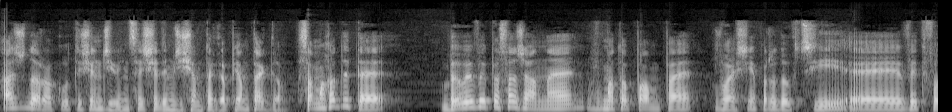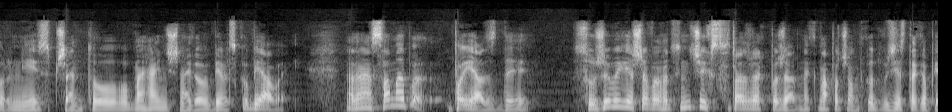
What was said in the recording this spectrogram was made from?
aż do roku 1975. Samochody te były wyposażone w motopompę właśnie produkcji e, wytwórni sprzętu mechanicznego w Bielsku Białej. Natomiast same po- pojazdy służyły jeszcze w ochotniczych strażach pożarnych na początku XXI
